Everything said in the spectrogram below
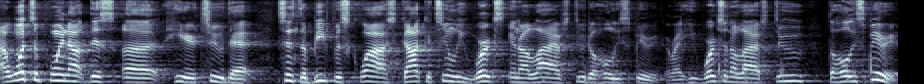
I want to point out this uh, here too that since the beef is squashed, God continually works in our lives through the Holy Spirit. All right, He works in our lives through the Holy Spirit.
